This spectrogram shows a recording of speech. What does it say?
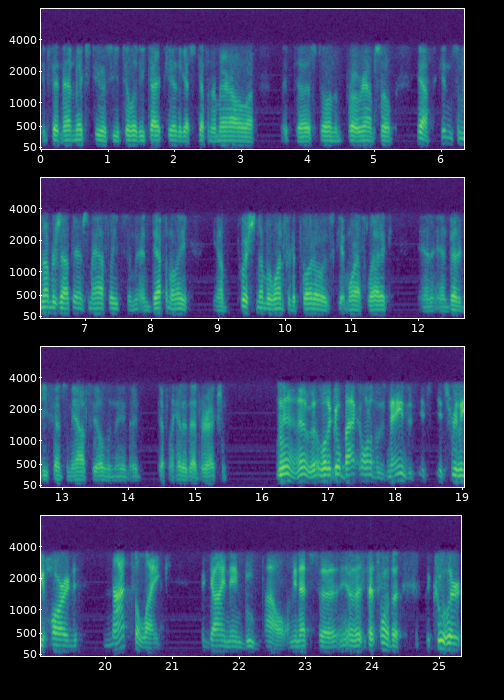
can fit in that mix too. As a utility type kid. They got Stefen Romero uh, that uh, still in the program. So yeah, getting some numbers out there and some athletes, and, and definitely, you know, push number one for Dipoto is get more athletic and, and better defense in the outfield, and they, they're definitely headed that direction. Yeah, well, to go back on one of those names, it's it's, it's really hard not to like a guy named Boog Powell. I mean, that's uh, you know that's, that's one of the the cooler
